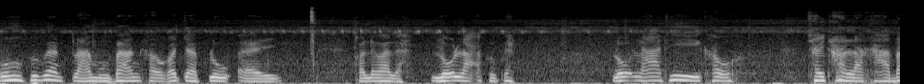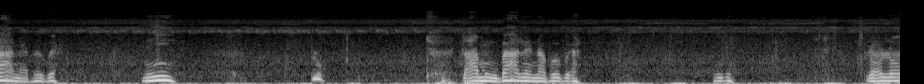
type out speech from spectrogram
โอ้เพื่อนๆปลาหมู่บ้านเขาก็จะปลูกไอเขาเรียกว่าอะไรโลละเพื่อนๆโลละที่เขาใช้ทานราคาบ้านนะเพื่อนๆนี่ปลูกตามหมู่บ้านเลยนะเพื่อนๆนี่รอรอ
